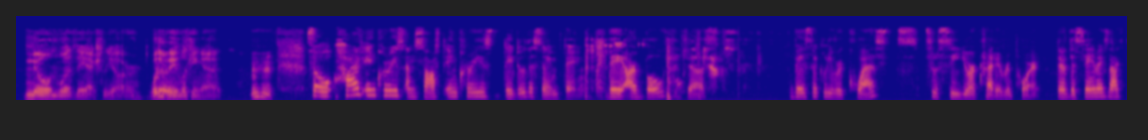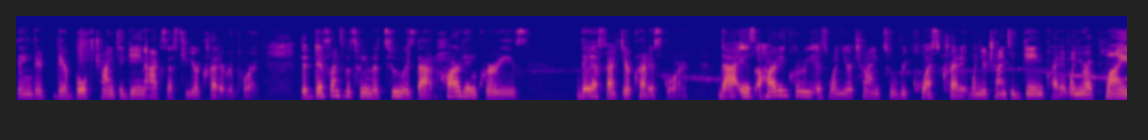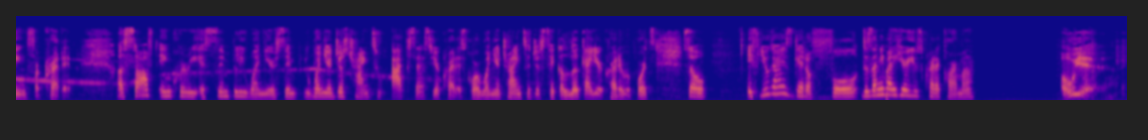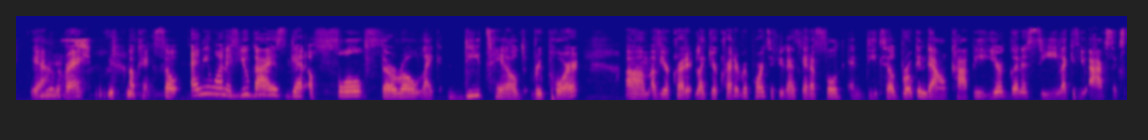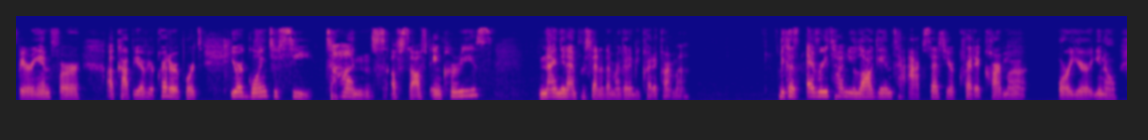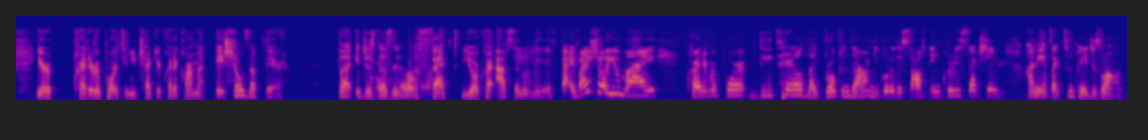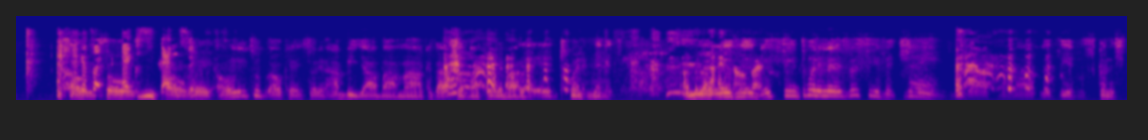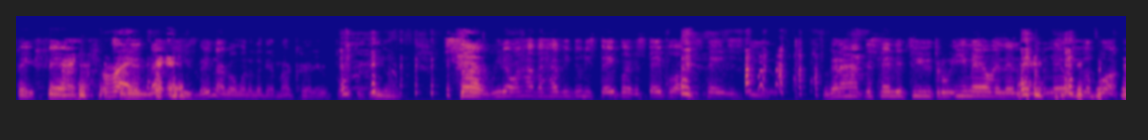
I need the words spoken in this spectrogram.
known what they actually are. What are they Mhm. looking at? hmm So hard inquiries and soft inquiries, they do the same thing. They are both just basically requests to see your credit report. They're the same exact thing. They're they're both trying to gain access to your credit report. The difference between the two is that hard inquiries they affect your credit score. That is a hard inquiry is when you're trying to request credit, when you're trying to gain credit, when you're applying for credit. A soft inquiry is simply when you're simply when you're just trying to access your credit score, when you're trying to just take a look at your credit reports. So if you guys get a full does anybody here use credit karma? Oh yeah. Yeah, Yes. right? Yep, yep. Okay, so anyone, if you guys get a full, thorough, like detailed report um, of your credit, like your credit reports, if you guys get a full and detailed, broken down copy, you're gonna see, like if you ask Experian for a copy of your credit reports, you're going to see tons of soft inquiries. 99% of them are gonna be Credit Karma. Because every time you log in to access your Credit Karma or your, you know, your credit reports and you check your Credit Karma, it shows up there but it just Oh, doesn't affect your credit. Absolutely. If if I show you my credit report detailed, like broken down, you go to the soft inquiry section, honey, it's like two pages long. Oh, it's like so oh wait, only two. Okay, so then I beat y'all by a mile because I checked my credit by like in eh, twenty minutes. I'd be like, I know, right? let's see twenty minutes. Let's see if it changed. Went up, went up. Let's see if it's gonna stay fair. So Right. then that means they're not gonna want to look at my credit report. gonna, sir, we don't have a heavy duty stapler to staple all these pages to you. We're gonna have to send it to you through email, and then we're gonna mail you the book.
